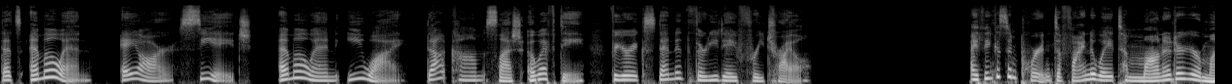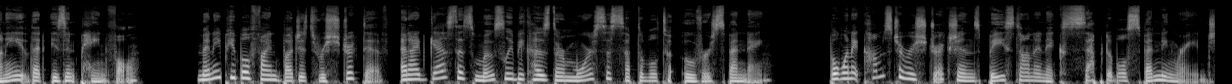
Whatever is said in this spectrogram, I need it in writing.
That's M-O-N-A-R-C-H-M-O-N-E-Y dot com slash OFD for your extended 30-day free trial. I think it's important to find a way to monitor your money that isn't painful. Many people find budgets restrictive, and I'd guess that's mostly because they're more susceptible to overspending. But when it comes to restrictions based on an acceptable spending range,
